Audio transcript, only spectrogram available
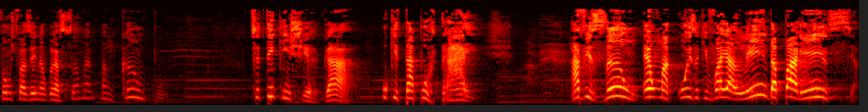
vamos fazer a inauguração, mas, mas um campo. Você tem que enxergar o que está por trás. A visão é uma coisa que vai além da aparência.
